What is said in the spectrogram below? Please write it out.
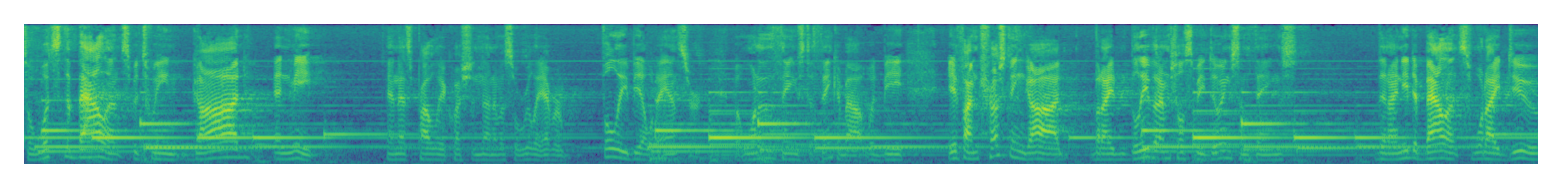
So, what's the balance between God and me? And that's probably a question none of us will really ever fully be able to answer. But one of the things to think about would be if I'm trusting God, but I believe that I'm supposed to be doing some things, then I need to balance what I do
